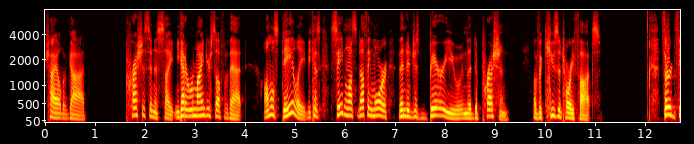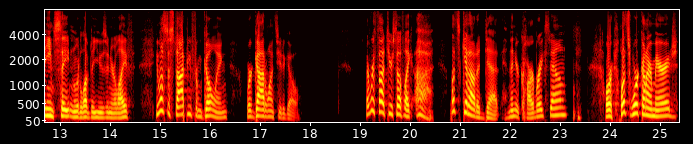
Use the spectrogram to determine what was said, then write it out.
child of God, precious in His sight. And you got to remind yourself of that almost daily because Satan wants nothing more than to just bury you in the depression of accusatory thoughts. Third theme Satan would love to use in your life he wants to stop you from going where God wants you to go. Ever thought to yourself, like, ah, oh, let's get out of debt, and then your car breaks down? or let's work on our marriage,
